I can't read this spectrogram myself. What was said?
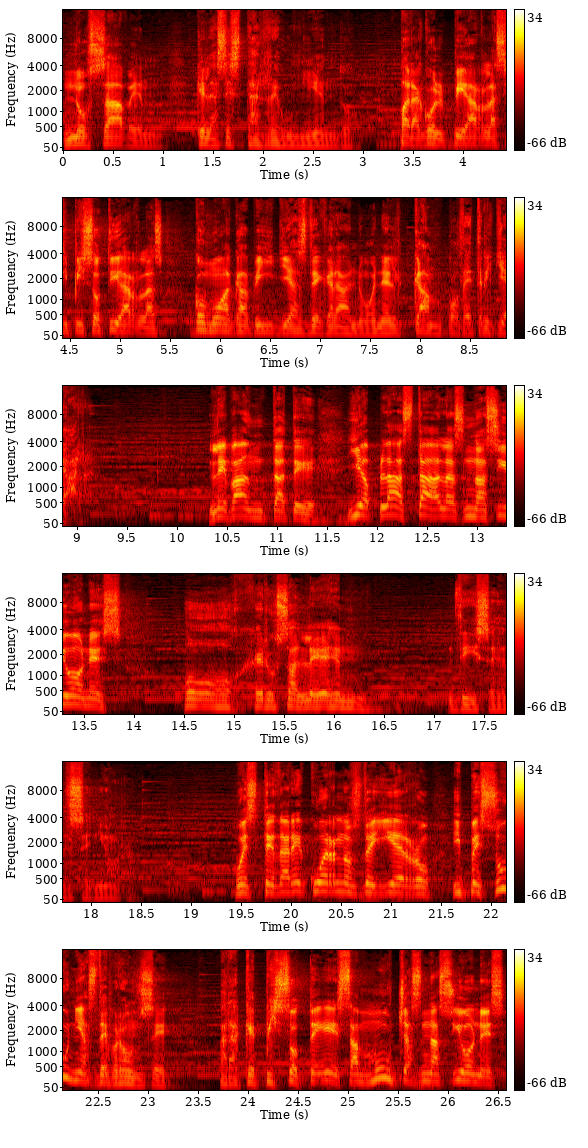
No saben que las está reuniendo para golpearlas y pisotearlas como a gavillas de grano en el campo de trillar. Levántate y aplasta a las naciones, oh Jerusalén, dice el Señor. Pues te daré cuernos de hierro y pezuñas de bronce, para que pisotees a muchas naciones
